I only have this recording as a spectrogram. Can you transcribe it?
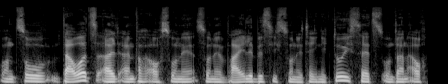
Und so dauert es halt einfach auch so eine, so eine Weile, bis sich so eine Technik durchsetzt und dann auch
